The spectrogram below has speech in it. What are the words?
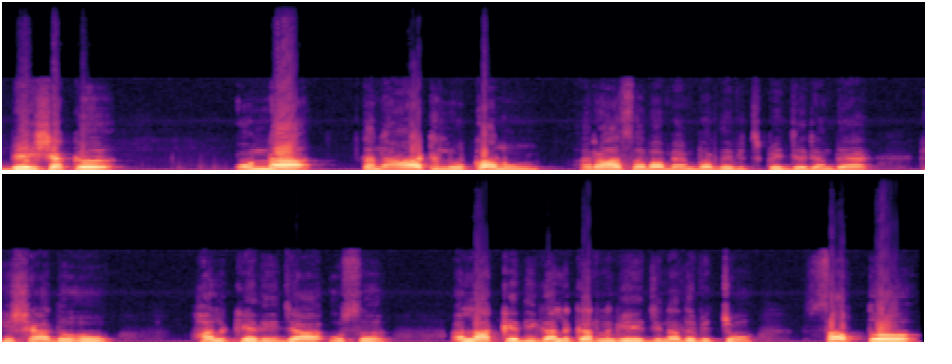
ਬੇਸ਼ੱਕ ਉਹਨਾਂ ਤਨਾਹਠ ਲੋਕਾਂ ਨੂੰ ਰਾਜ ਸਭਾ ਮੈਂਬਰ ਦੇ ਵਿੱਚ ਭੇਜਿਆ ਜਾਂਦਾ ਹੈ ਕਿ ਸ਼ਾਇਦ ਉਹ ਹਲਕੇ ਦੀ ਜਾਂ ਉਸ ਇਲਾਕੇ ਦੀ ਗੱਲ ਕਰਨਗੇ, ਜਿਨ੍ਹਾਂ ਦੇ ਵਿੱਚੋਂ ਸਭ ਤੋਂ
